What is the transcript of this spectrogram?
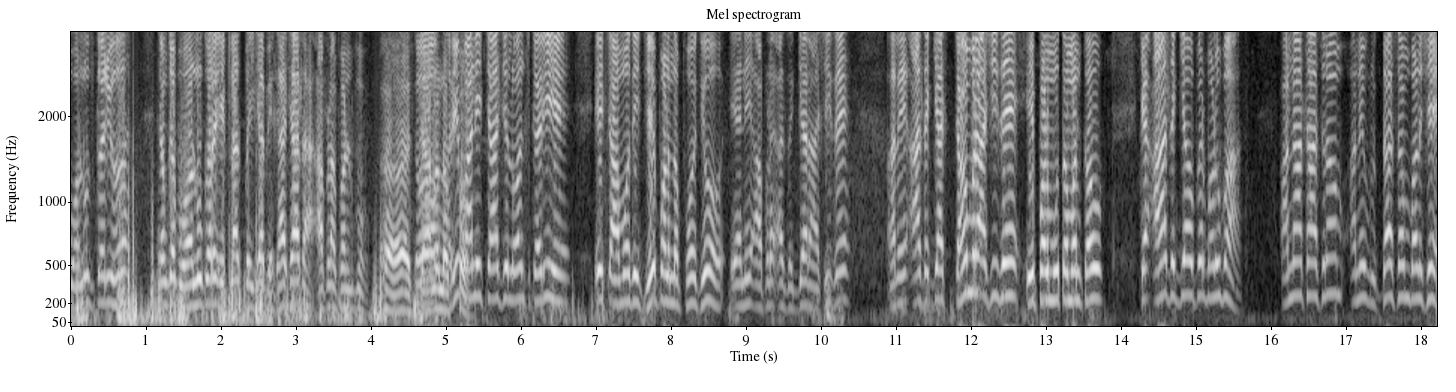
બોનું જ કર્યું હોય જેમ કે બોનું કરે એટલા જ પૈસા ભેગા થયા હતા આપણા ફંડમાં. તો હરીફાની ચા જે લોન્ચ કરી છે એ ચામાંથી જે પણ નફો થયો એની આપણે આ જગ્યા રાખી છે. અને આ જગ્યા ચમ રાખી છે એ પણ હું તમને કહું કે આ જગ્યા ઉપર બળુબા અનાથ આશ્રમ અને વૃદ્ધાશ્રમ બનશે.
